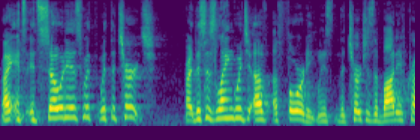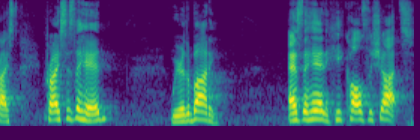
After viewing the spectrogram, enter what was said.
right? And, and so it is with, with the church. Right? This is language of authority. The church is the body of Christ. Christ is the head, we are the body. As the head, he calls the shots.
